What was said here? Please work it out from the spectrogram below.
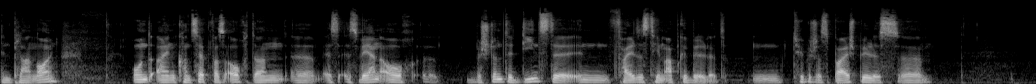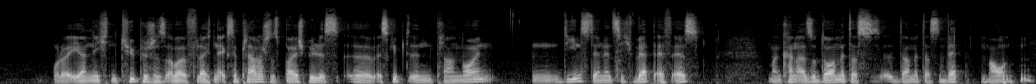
in Plan 9. Und ein Konzept, was auch dann, äh, es, es werden auch äh, bestimmte Dienste in Filesystem abgebildet. Ein typisches Beispiel ist, äh, oder eher nicht ein typisches, aber vielleicht ein exemplarisches Beispiel ist, äh, es gibt in Plan 9 einen Dienst, der nennt sich WebFS. Man kann also damit das, damit das Web mounten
